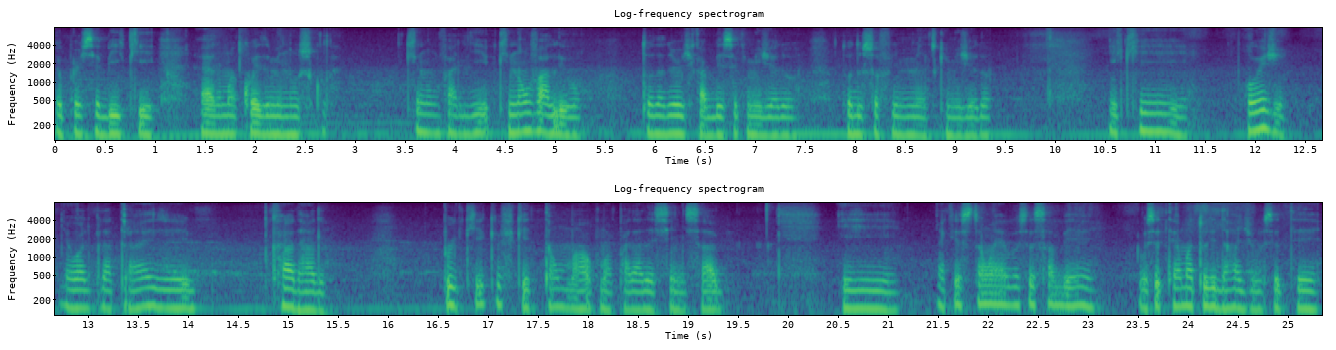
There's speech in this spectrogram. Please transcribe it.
eu percebi que era uma coisa minúscula, que não valia, que não valeu toda a dor de cabeça que me gerou, todo o sofrimento que me gerou. E que hoje eu olho para trás e. Caralho. Por que, que eu fiquei tão mal com uma parada assim, sabe? E a questão é você saber, você ter a maturidade, você ter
